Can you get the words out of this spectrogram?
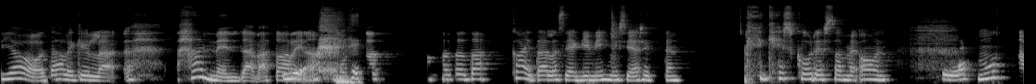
Joo, tämä oli kyllä hämmentävä tarina, mutta, mutta tota, kai tällaisiakin ihmisiä sitten keskuudessamme on. Kyllä. Mutta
